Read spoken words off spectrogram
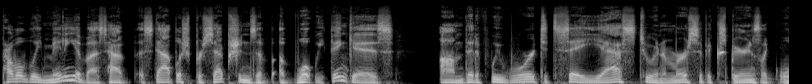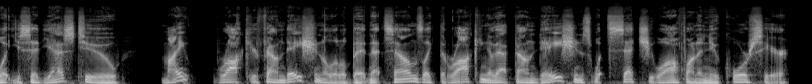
probably many of us have established perceptions of of what we think is. Um, that if we were to say yes to an immersive experience like what you said yes to, might rock your foundation a little bit. And that sounds like the rocking of that foundation is what sets you off on a new course here.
